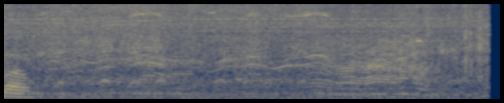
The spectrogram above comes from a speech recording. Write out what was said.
well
